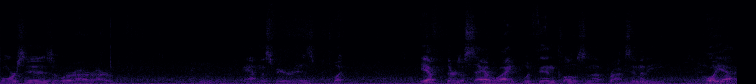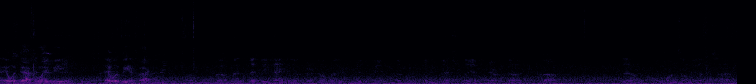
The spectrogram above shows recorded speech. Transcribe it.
force is, or where our, our atmosphere is, but if there's a satellite within close enough proximity, oh yeah, it would definitely be, it would be affected. Well, they'd, they'd be hanging up there, nobody communicating with it, but eventually if they ever got it up, then the ones on the other side of the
